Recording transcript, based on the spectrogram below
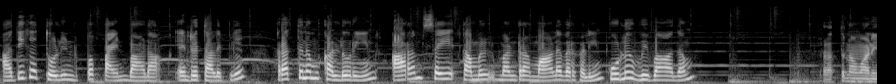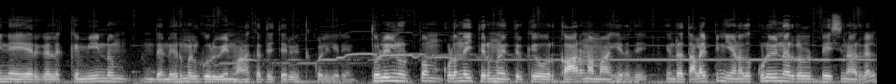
அதிக தொழில்நுட்ப பயன்பாடா என்ற தலைப்பில் ரத்தினம் கல்லூரியின் அறம் செய் தமிழ் மன்ற மாணவர்களின் குழு விவாதம் ரத்னவாணி நேயர்களுக்கு மீண்டும் இந்த நிர்மல் குருவின் வணக்கத்தை தெரிவித்துக் கொள்கிறேன். தொழில்நுட்பம் குழந்தை திருமணத்திற்கு ஒரு காரணமாகிறது என்ற தலைப்பின் எனது குழுவினர்கள் பேசினார்கள்.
